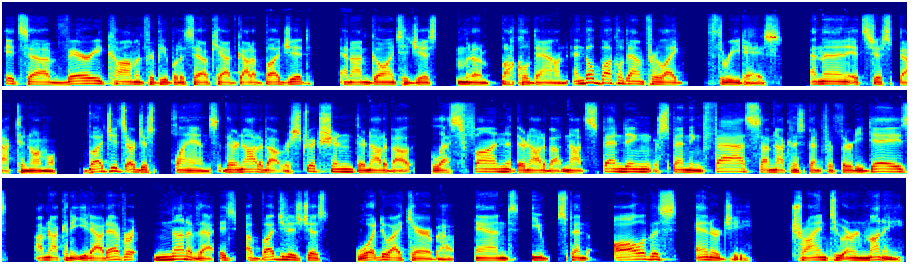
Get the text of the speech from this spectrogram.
It's uh, very common for people to say, okay, I've got a budget and I'm going to just, I'm going to buckle down. And they'll buckle down for like three days. And then it's just back to normal. Budgets are just plans. They're not about restriction. They're not about less fun. They're not about not spending or spending fast. I'm not going to spend for 30 days. I'm not going to eat out ever. None of that. It's, a budget is just what do I care about? And you spend all of this energy trying to earn money.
